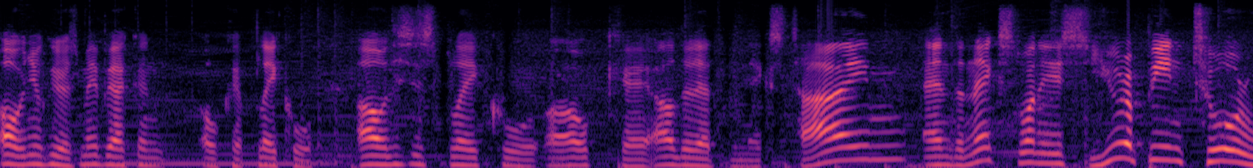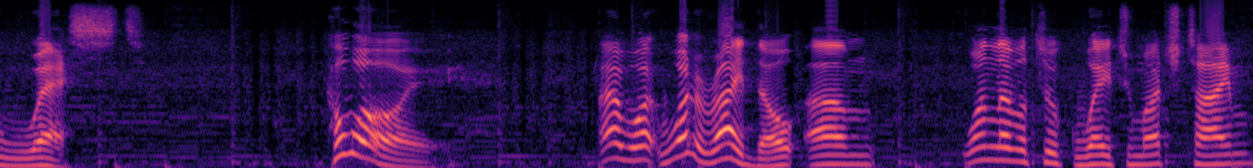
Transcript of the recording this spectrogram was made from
Oh, new gears. Maybe I can. Okay, play cool. Oh, this is play cool. Okay, I'll do that next time. And the next one is European Tour West. Boy! Ah, what what a ride though. Um, one level took way too much time.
